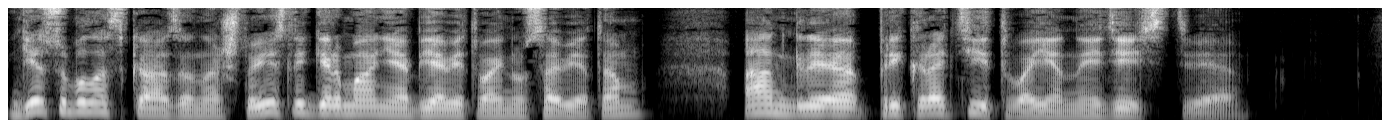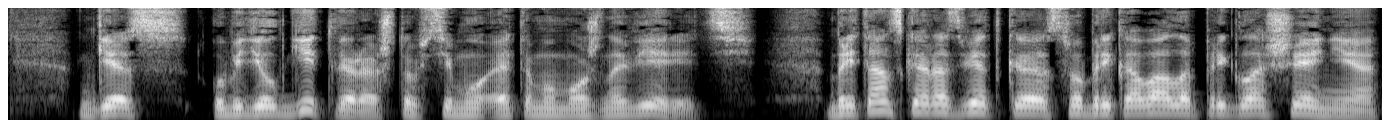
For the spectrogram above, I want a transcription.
Гессу было сказано, что если Германия объявит войну Советам, Англия прекратит военные действия. Гесс убедил Гитлера, что всему этому можно верить. Британская разведка сфабриковала приглашение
